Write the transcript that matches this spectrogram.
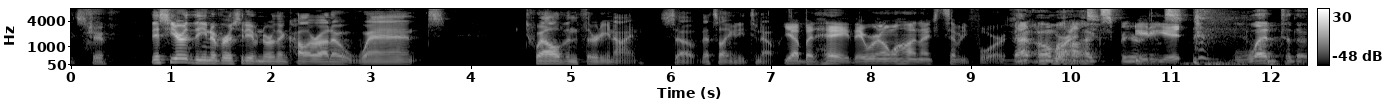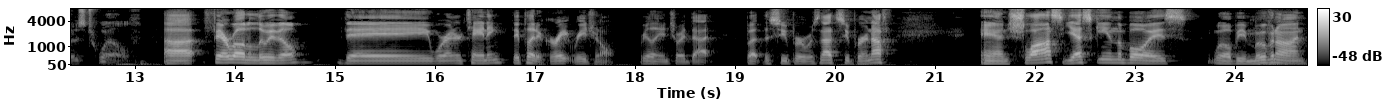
It's true. This year, the University of Northern Colorado went 12 and 39. So that's all you need to know. Yeah, but hey, they were in Omaha in 1974. That and Omaha experience idiot. led to those 12. Uh, farewell to Louisville. They were entertaining. They played a great regional. Really enjoyed that. But the super was not super enough. And Schloss, Yeski, and the boys will be moving on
